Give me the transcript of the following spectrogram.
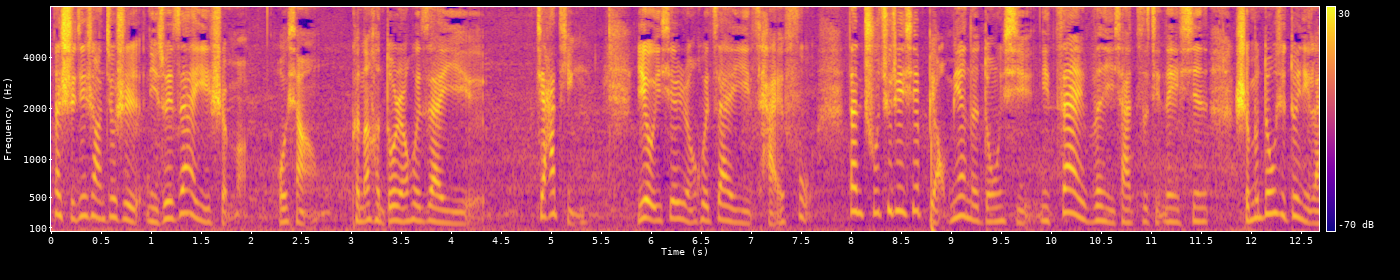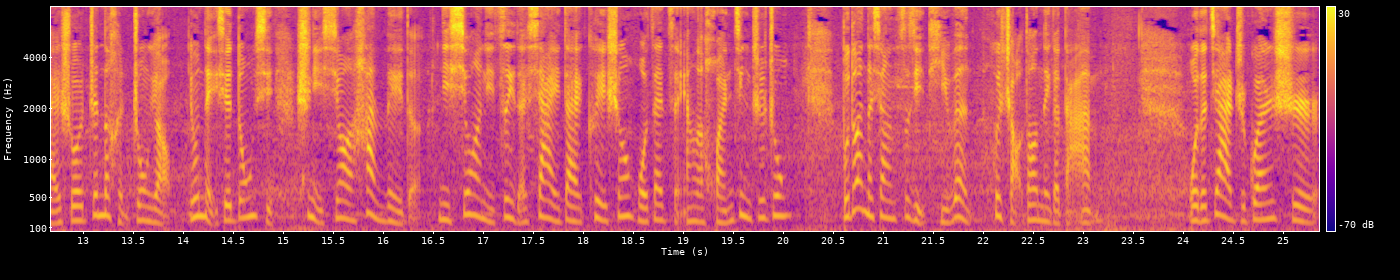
那实际上就是你最在意什么？我想，可能很多人会在意。家庭，也有一些人会在意财富，但除去这些表面的东西，你再问一下自己内心，什么东西对你来说真的很重要？有哪些东西是你希望捍卫的？你希望你自己的下一代可以生活在怎样的环境之中？不断的向自己提问，会找到那个答案。我的价值观是。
